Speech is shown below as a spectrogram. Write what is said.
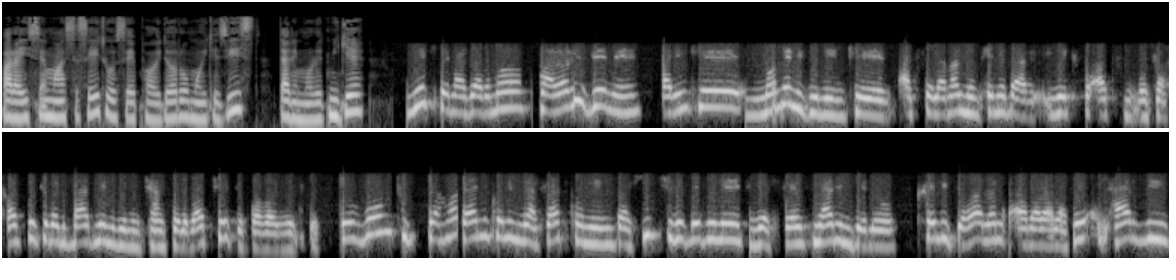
و رئیس مؤسسه توسعه پایدار و محیط زیست در این مورد میگه. یک به نظر ما فرار ژنه برای اینکه ما نمی‌دونیم که عکس العمل ممکنه در یک ساعت مشخص بشه ولی بعد نمی‌دونیم چند سال بعد چه اتفاقایی میفته دوم تو جهان سعی می‌کنیم رصد کنیم و هیچ چیز بدون رفرنس نریم جلو. خیلی جا الان علالعلفه طرزی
